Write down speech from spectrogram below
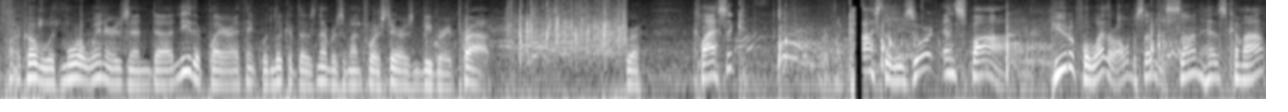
Kournikova with more winners, and uh, neither player, I think, would look at those numbers of unforced errors and be very proud. For a classic, we're at the Costa Resort and Spa. Beautiful weather. All of a sudden, the sun has come out.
